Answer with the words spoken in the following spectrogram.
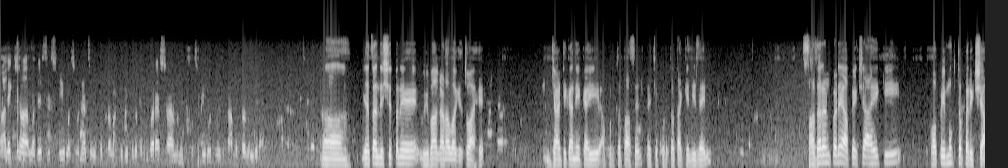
अनेक शाळांमध्ये सीसीटीव्ही बसवण्याचा उपक्रम घेतला पण बऱ्याच शाळांमध्ये सीसीटीव्ही बसवण्याचं काम प्रलंबित आहे. याचा निश्चितपणे विभाग आढावा घेतो आहे. ज्या ठिकाणी काही अपूर्तता असेल त्याची पूर्तता केली जाईल. साधारणपणे अपेक्षा आहे की कॉपीमुक्त परीक्षा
